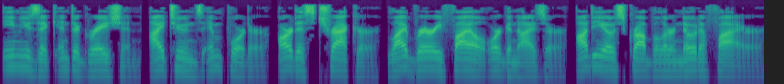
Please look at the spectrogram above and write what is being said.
eMusic integration, iTunes importer, Artist Tracker, Library File Organizer, audio AudioScrobbler Notifier,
